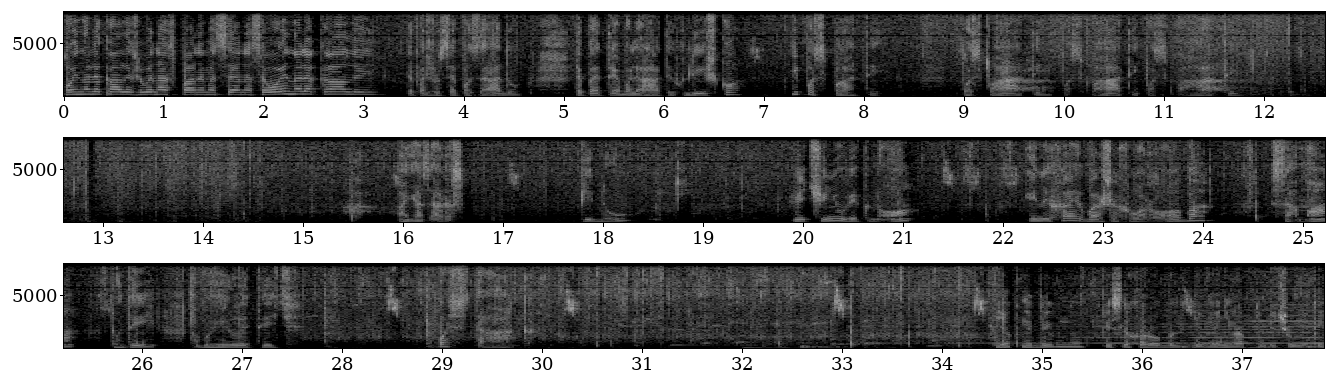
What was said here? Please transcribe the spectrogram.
Ой, налякали ж ви нас, пане Меценесе, ой, налякали. Тепер ж все позаду. Тепер треба лягати в ліжко і поспати. Поспати, поспати, поспати. А я зараз піду, відчиню вікно, і нехай ваша хвороба сама туди вилетить. Ось так. Як не дивно, після хвороби Євгеній раптом відчув якийсь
